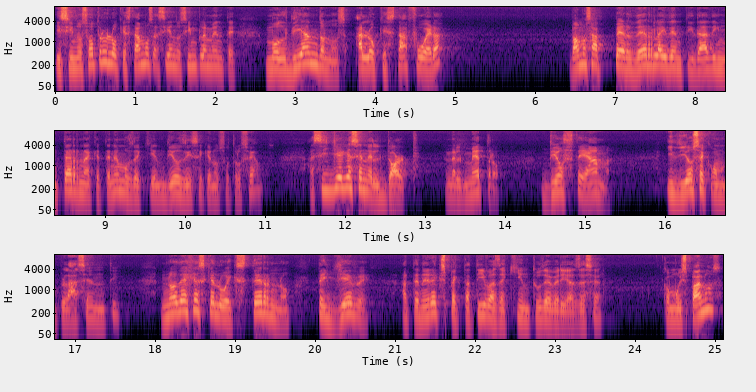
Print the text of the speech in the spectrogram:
Y si nosotros lo que estamos haciendo simplemente moldeándonos a lo que está afuera, vamos a perder la identidad interna que tenemos de quien Dios dice que nosotros seamos. Así llegues en el DART, en el metro, Dios te ama y Dios se complace en ti. No dejes que lo externo te lleve a tener expectativas de quien tú deberías de ser. Como hispanos,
